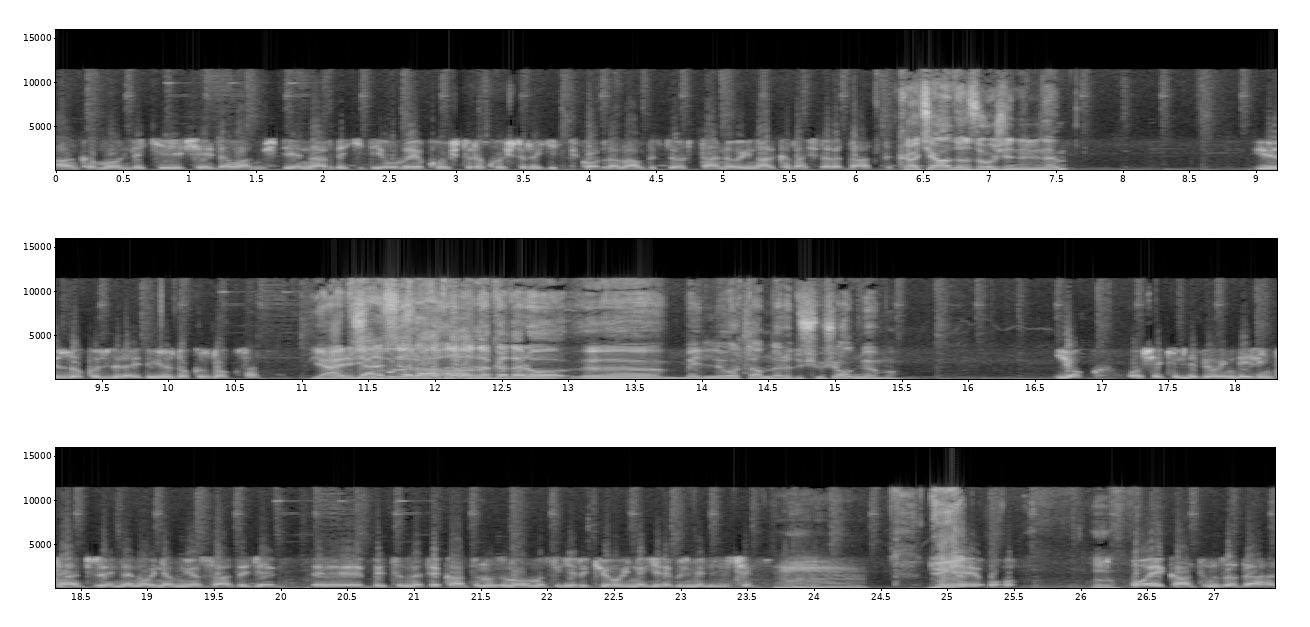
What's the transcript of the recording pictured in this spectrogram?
Anka Mall'deki şeyde varmış DNR'daki diye. Oraya koştura koştura gittik. Oradan aldık 4 tane oyun arkadaşlara dağıttık. Kaça aldınız orijinalini? 109 liraydı 109.90. Yani şimdi Yani burada rahat alana rahat- kadar o e, belli ortamlara düşmüş olmuyor mu? Yok o şekilde bir oyun değil. İnternet üzerinden oynanıyor sadece. Ee, Battle.net account'unuzun olması gerekiyor oyuna girebilmeniz için. Dünya... Ee, o Hı. o account'unuza da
